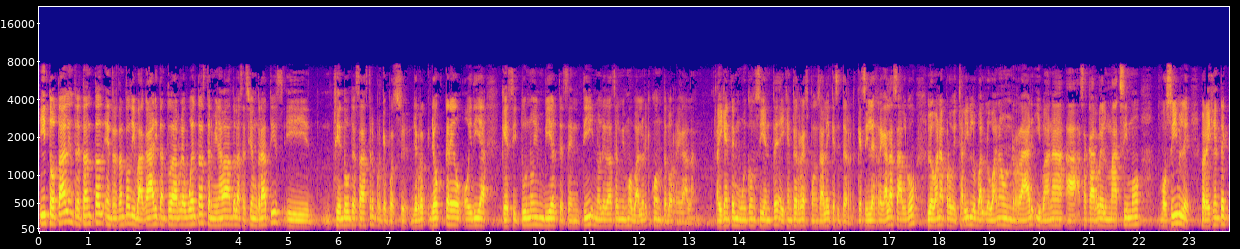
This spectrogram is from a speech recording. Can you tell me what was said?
Y total, entre tanto, entre tanto divagar y tanto darle vueltas, terminaba dando la sesión gratis y siendo un desastre porque pues yo creo yo creo hoy día que si tú no inviertes en ti no le das el mismo valor que cuando te lo regalan. Hay gente muy consciente, hay gente responsable que si, te, que si les regalas algo, lo van a aprovechar y lo, van a honrar y van a sacarle el máximo posible. Pero hay gente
